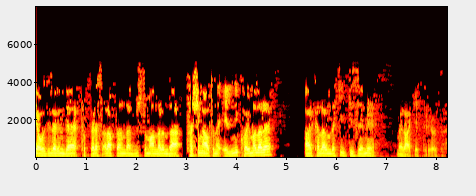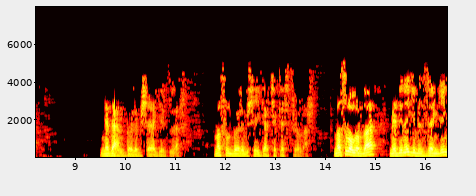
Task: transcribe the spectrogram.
Yahudilerin de, putperest Arapların da, Müslümanların da taşın altına elini koymaları, arkalarındaki gizemi merak ettiriyordu. Neden böyle bir şeye girdiler? Nasıl böyle bir şeyi gerçekleştiriyorlar? Nasıl olur da Medine gibi zengin,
